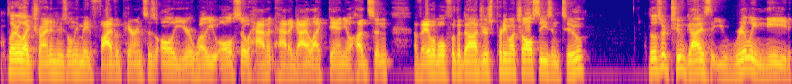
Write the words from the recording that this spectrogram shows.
a player like Treinen, who's only made five appearances all year, well, you also haven't had a guy like Daniel Hudson available for the Dodgers pretty much all season too. Those are two guys that you really need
